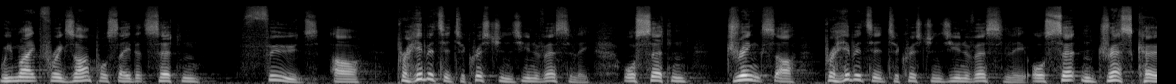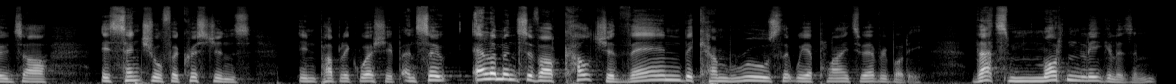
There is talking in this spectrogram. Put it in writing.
We might, for example, say that certain foods are prohibited to Christians universally, or certain drinks are prohibited to Christians universally, or certain dress codes are essential for Christians in public worship. And so elements of our culture then become rules that we apply to everybody. That's modern legalism,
